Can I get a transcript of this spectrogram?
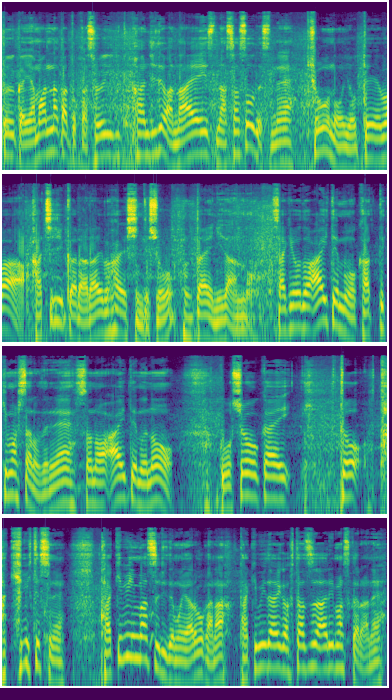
というか山の中とかそういう感じではないなさそうですね。今日の予定は8時からライブ配信でしょ？第2弾の。先ほどアイテムを買ってきましたのでねそのアイテムのご紹介と焚き火ですね。焚き火祭りでもやろうかな。焚き火台が2つありますからね。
